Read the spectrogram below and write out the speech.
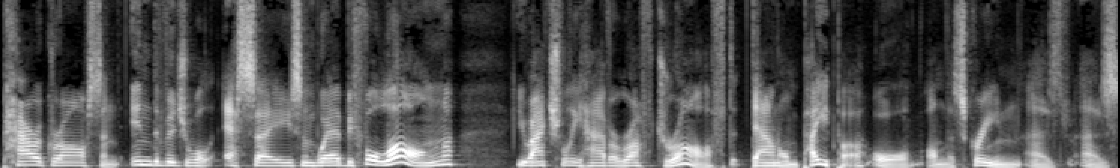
paragraphs and individual essays and where before long you actually have a rough draft down on paper or on the screen as as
